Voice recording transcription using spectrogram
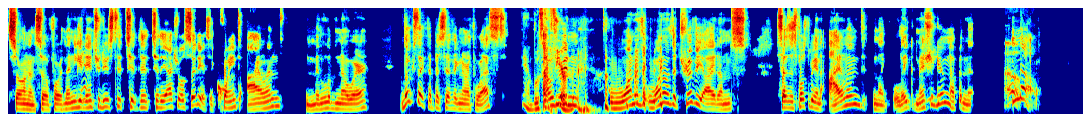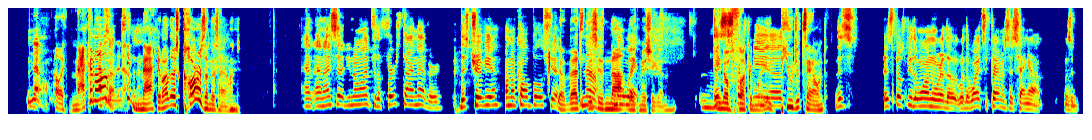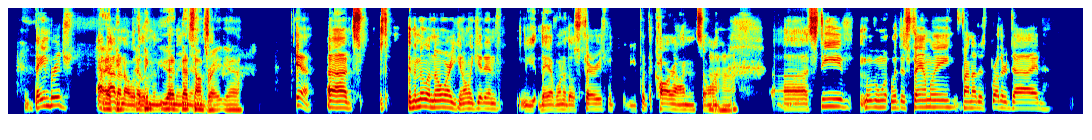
so on and so forth. And then you get Yeah. introduced to, to, the, to the actual city. It's a quaint island middle of nowhere. Looks like the Pacific Northwest. Yeah, looks I like was fear. reading- One of the one of the trivia items says it's supposed to be an island in like Lake Michigan up in the Oh, no. No. No. Like Mackinac? Absolutely I think not. Mackinac. There's cars on this island. And and I said, you know what? For the first time ever, this trivia, I'm gonna call bullshit. No, that's this is not no way. Lake Michigan. This Ain't no is supposed to fucking be, way. uh, Puget Sound. this is supposed to be the one where the where the white supremacists hang out. Was it Bainbridge? I, I, think- don't know. What I the- think the- that, the- that sounds right. Yeah. Yeah, uh, it's, in the middle of nowhere. You can only get in. They have one of those ferries with you put the car on and so on. Mhm. Uh, Steve moving with, with his family. Found out his brother died.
